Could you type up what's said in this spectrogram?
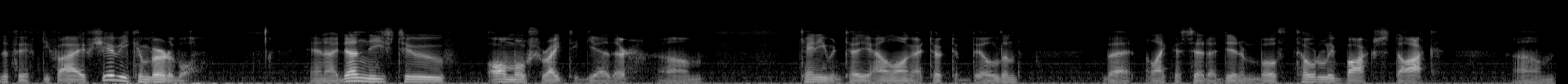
the 55 Chevy convertible. And I done these two almost right together. Um, can't even tell you how long I took to build them but like I said I did them both totally box stock. Um,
